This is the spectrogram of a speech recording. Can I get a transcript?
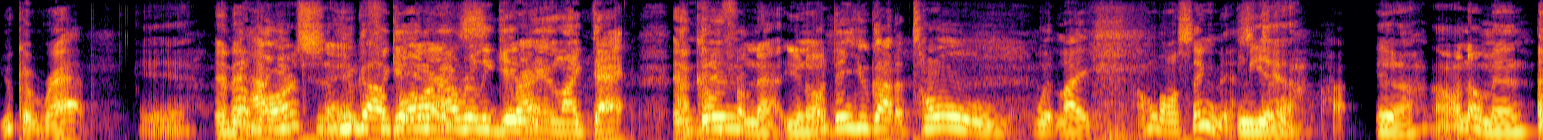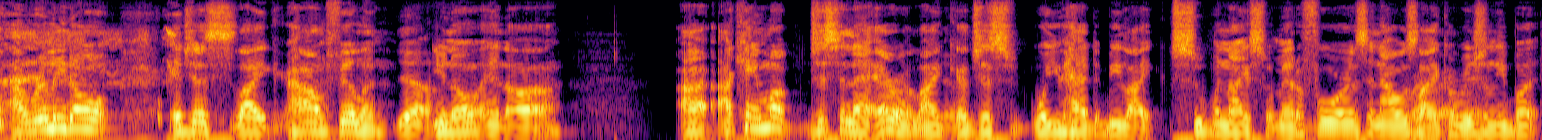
you can rap. Yeah, And I then how you- bars. you and got forgetting that bars, I really get right? in like that. I And come then- from that, you know. But then you got a tone with like, I'm gonna sing this. Yeah. too. Yeah, I don't know, man. I really don't. It's just like how I'm feeling. Yeah. you know, and uh, I I came up just in that era, like Yeah. just where you had to be like super nice with metaphors, and I was Right, like right, right. originally, but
